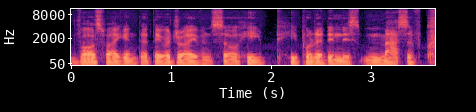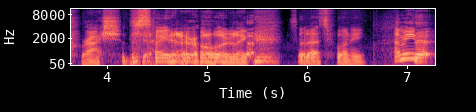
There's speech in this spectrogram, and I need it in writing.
Volkswagen that they were driving. So he he put it in this massive crash at the side of the road, like so. That's funny. I mean, The,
